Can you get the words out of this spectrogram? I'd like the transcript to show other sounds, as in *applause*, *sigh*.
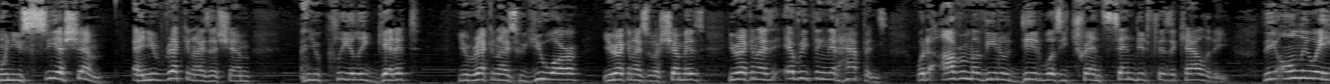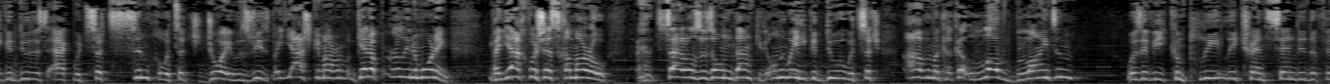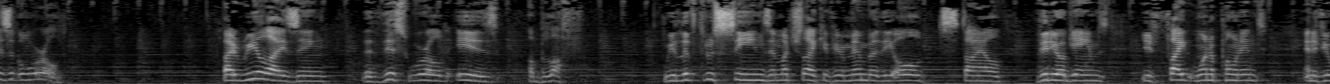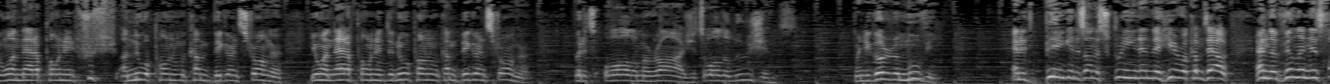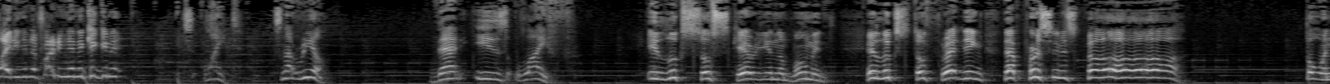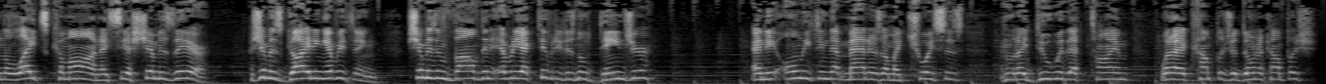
When you see Hashem and you recognize Hashem, you clearly get it. You recognize who you are. You recognize who Hashem is. You recognize everything that happens. What Avram Avinu did was he transcended physicality. The only way he could do this act with such simcha, with such joy, was Avram, get up early in the morning. *clears throat* saddles his own donkey. The only way he could do it with such Avram love blinds him was if he completely transcended the physical world by realizing that this world is a bluff. We live through scenes, and much like if you remember the old style video games, you'd fight one opponent, and if you won that opponent, whoosh, a new opponent would come bigger and stronger. You won that opponent, the new opponent would come bigger and stronger. But it's all a mirage, it's all illusions. When you go to the movie, and it's big and it's on the screen, and the hero comes out, and the villain is fighting, and they're fighting, and they're kicking it, it's light. It's not real. That is life. It looks so scary in the moment. It looks so threatening. That person is, ah. But when the lights come on, I see Hashem is there. Hashem is guiding everything. Hashem is involved in every activity. There's no danger. And the only thing that matters are my choices, *clears throat* what I do with that time, what I accomplish or don't accomplish.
